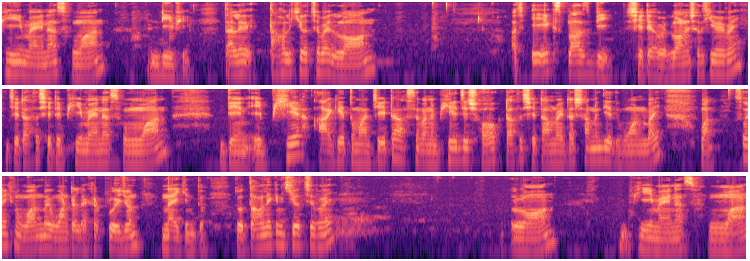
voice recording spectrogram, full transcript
v minus one d v তাহলে তাহলে কি হচ্ছে ভাই? লন আচ্ছা এ এক্স প্লাস বি সেটা হবে লনের সাথে কী হবে ভাই? যেটা আছে সেটা v minus one then a v এর আগে তোমার যেটা আছে মানে ভি এর যে সহগটা আছে, সেটা আমরা এটার সামনে দিয়ে দেবো ওয়ান বাই ওয়ান সো এখানে ওয়ান বাই ওয়ানটা লেখার প্রয়োজন নাই কিন্তু। তো তাহলে এখানে কী হচ্ছে ভাই? লন ভি মাইনাস ওয়ান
